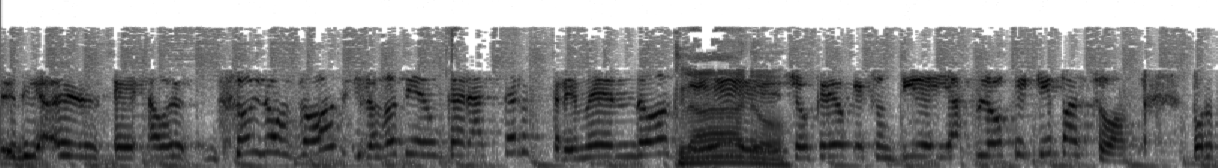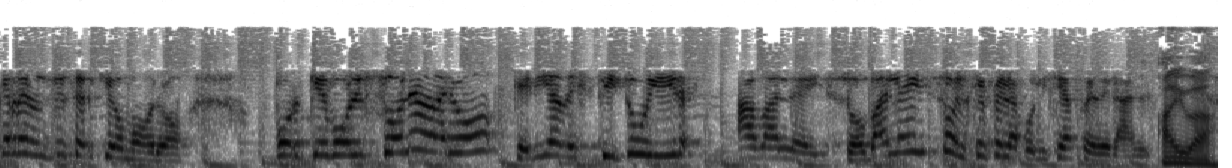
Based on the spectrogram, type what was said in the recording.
eh, eh, son los dos y los dos tienen un carácter tremendo claro. yo creo que es un tire y afloje. ¿Qué pasó? ¿Por qué renunció Sergio Moro? Porque Bolsonaro quería destituir a Valeizo. Valeizo, el jefe de la Policía Federal. Ahí va.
